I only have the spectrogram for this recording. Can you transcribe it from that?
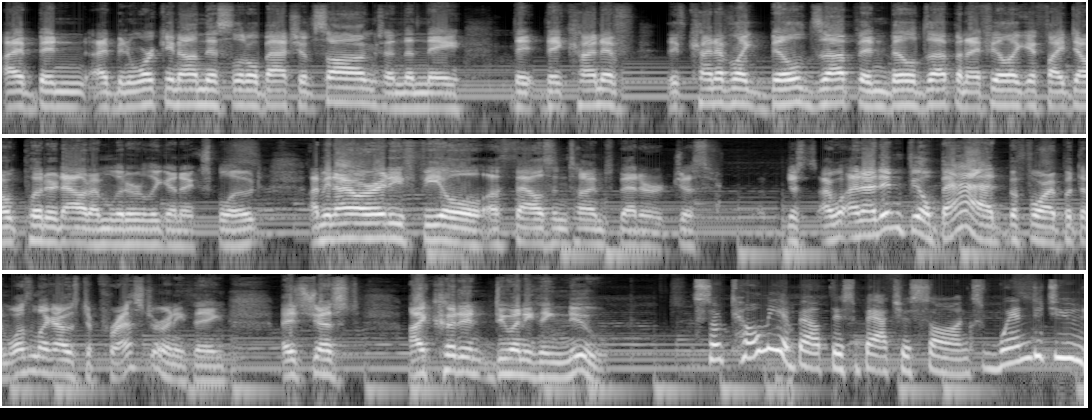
I've been I've been working on this little batch of songs and then they they they kind of it kind of like builds up and builds up and I feel like if I don't put it out I'm literally going to explode. I mean I already feel a thousand times better just just I, and I didn't feel bad before I put them. It wasn't like I was depressed or anything. It's just I couldn't do anything new. So tell me about this batch of songs. When did you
